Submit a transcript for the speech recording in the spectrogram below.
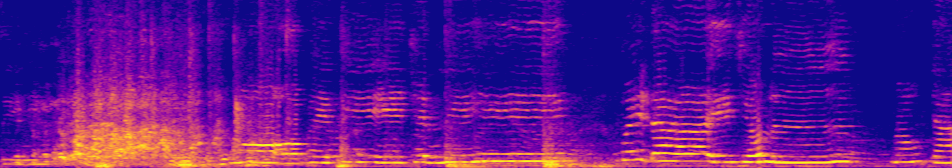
สิมอบให้พี่เช่นนี้ ไม่ได้เชียวหรือน้องจ๋า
